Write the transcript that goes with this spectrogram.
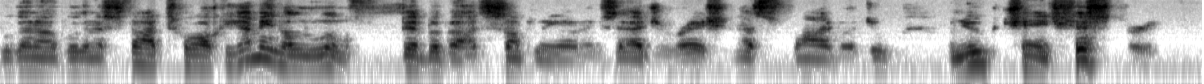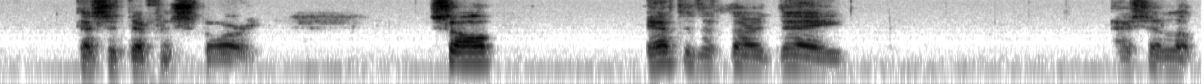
We're gonna we're gonna start talking. I mean, a little fib about something, an exaggeration, that's fine. But you, when you change history, that's a different story. So, after the third day, I said, "Look,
